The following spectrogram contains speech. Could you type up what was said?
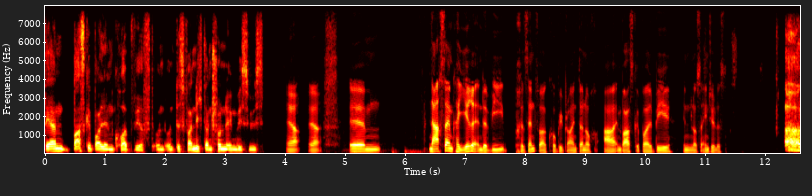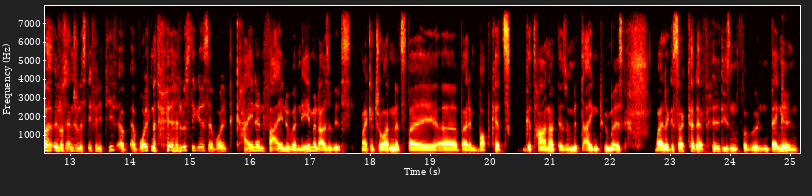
der einen Basketball in den Korb wirft. Und, und das fand ich dann schon irgendwie süß. Ja, ja. Ähm, nach seinem Karriereende, wie präsent war Kobe Bryant dann noch A im Basketball, B in Los Angeles? Uh, in Los Angeles definitiv. Er, er wollte natürlich, lustig ist, er wollte keinen Verein übernehmen, also wie das Michael Jordan jetzt bei, äh, bei den Bobcats getan hat, der so Miteigentümer ist, weil er gesagt hat, er will diesen verwöhnten Bengeln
